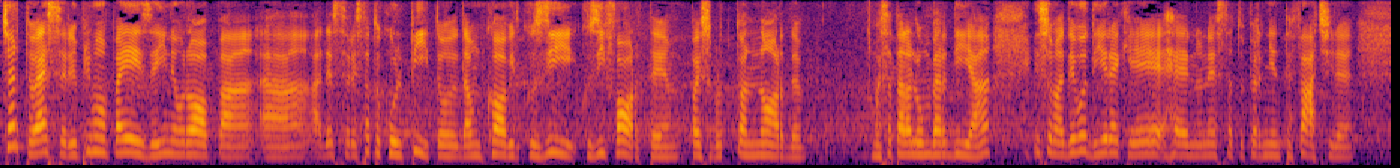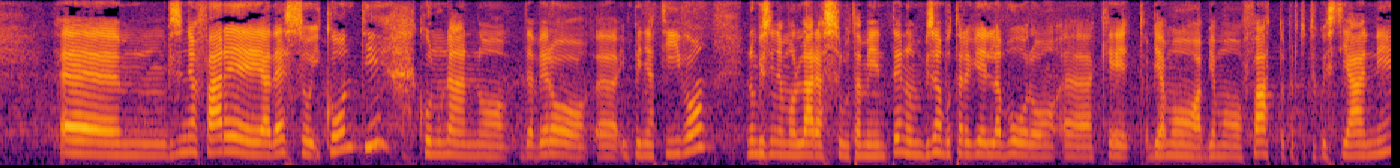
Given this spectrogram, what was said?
Certo essere il primo paese in Europa a, ad essere stato colpito da un Covid così, così forte, poi soprattutto al nord, come è stata la Lombardia, insomma devo dire che eh, non è stato per niente facile. Eh, bisogna fare adesso i conti con un anno davvero eh, impegnativo, non bisogna mollare assolutamente, non bisogna buttare via il lavoro eh, che abbiamo, abbiamo, fatto per tutti questi anni,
